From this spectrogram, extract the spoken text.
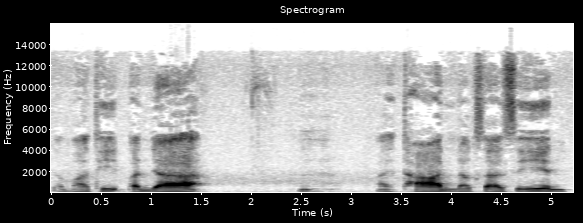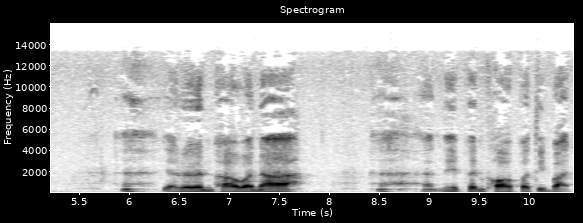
สมาธิปัญญาให้ทานรักษาศีลเจริญภาวนา อันนี้เป็นข้อปฏิบัติ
